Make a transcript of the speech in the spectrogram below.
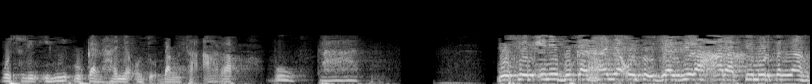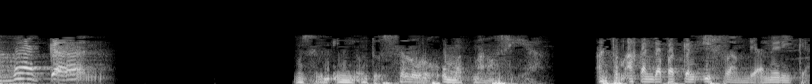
Muslim ini bukan hanya untuk bangsa Arab. Bukan. Muslim ini bukan hanya untuk jazirah Arab Timur Tengah. Bukan. Muslim ini untuk seluruh umat manusia. Antum akan dapatkan Islam di Amerika.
